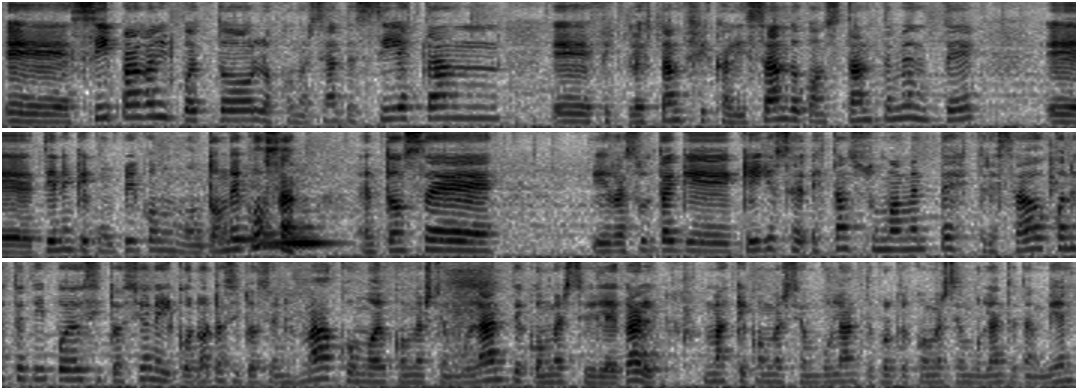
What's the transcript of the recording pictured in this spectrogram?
eh, sí pagan impuestos, los comerciantes sí están, eh, lo están fiscalizando constantemente, eh, tienen que cumplir con un montón de cosas. Entonces y resulta que, que, ellos están sumamente estresados con este tipo de situaciones y con otras situaciones más, como el comercio ambulante, comercio ilegal, más que comercio ambulante, porque el comercio ambulante también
